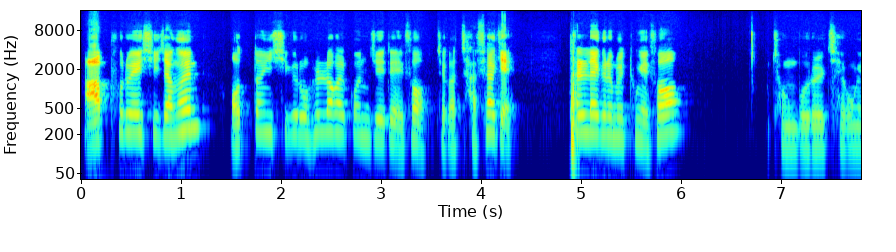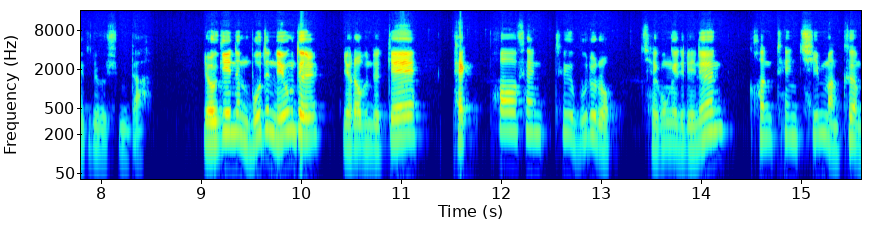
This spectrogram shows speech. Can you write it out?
앞으로의 시장은 어떤 식으로 흘러갈 건지에 대해서 제가 자세하게 텔레그램을 통해서 정보를 제공해 드리고 있습니다. 여기에 있는 모든 내용들 여러분들께 100% 무료로 제공해 드리는 컨텐츠인 만큼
